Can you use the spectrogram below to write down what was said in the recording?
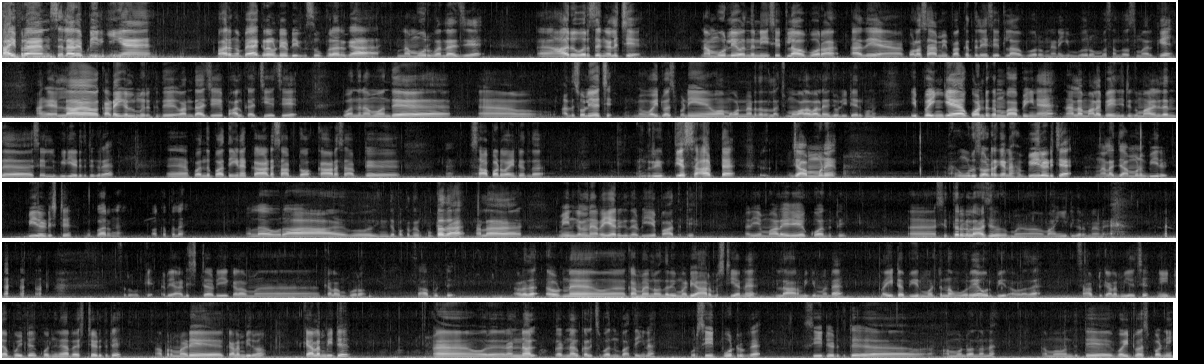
Hi friends எல்லோரும் எப்படி இருக்கீங்க? பாருங்கள் பேக்ரவுண்ட் எப்படி இருக்குது சூப்பராக இருக்கா? நம்ம ஊருக்கு வந்தாச்சு. ஆறு வருஷம் கழிச்சு நம்ம ஊர்லேயே வந்து நீ செட்டில் ஆக போகிறான் அது என் குலசாமி பக்கத்துலேயே செட்டில் ஆக போகிறோம்னு நினைக்கும் போது ரொம்ப சந்தோஷமாக இருக்குது அங்கே எல்லா கடைகளும் இருக்குது. வந்தாச்சு பால் காய்ச்சியாச்சு. இப்போ வந்து நம்ம வந்து அதை சொல்லியாச்சு. ஒயிட் வாஷ் பண்ணி ஓம கொண்டு நடத்துறதில்ல சும்மா வள வளன்னு சொல்லிகிட்டே இருக்கணும். இப்போ இங்கே உட்காந்துருக்குன்னு பார்ப்பீங்கன்னா நல்லா மழை பெஞ்சிட்டு மழையில் தான் இந்த செல் வீடியோ எடுத்துகிட்டு இருக்கிறேன் இப்போ வந்து பார்த்தீங்கன்னா காடை சாப்பிட்டோம். காடை சாப்பிட்டு சாப்பாடு வாங்கிட்டு வந்தேன் திருப்தியாக சாப்பிட்டேன் ஜம்முன்னு. உங்களுக்கு சொல்கிறக்கு என்ன? பீர் அடித்தேன் நல்லா ஜம்முன்னு பீர் பீர் அடிச்சுட்டு பாருங்கள் பாருங்க பக்கத்தில். நல்லா ஒரு இந்த பக்கத்தில் குட்டதா? நல்லா மீன்கள்லாம் நிறையா இருக்குது அப்படியே பார்த்துட்டு நிறைய மலையிலேயே உட்காந்துட்டு சித்தர்கள் ஆசீர்வாதம் வாங்கிட்டு இருக்கிறேன் நான். சரி ஓகே. அப்படியே அடிச்சுட்டு அப்படியே கிளம்ப கிளம்ப போகிறோம் சாப்பிட்டு அவ்வளோதான் உடனே கமெண்டில் வந்து மறுபடியும் ஆரம்பிச்சிட்டியான்னு? இல்லை ஆரம்பிக்க மாட்டேன். லைட்டாக பீர் மட்டும்தான் ஒரே ஒரு பீர் அவ்வளோதான் சாப்பிட்டு கிளம்பியாச்சு. நீட்டாக போயிட்டு கொஞ்ச நேரம் ரெஸ்ட் எடுத்துகிட்டு அப்புறம் மறுபடியும் கிளம்பிடுவோம். கிளம்பிட்டு ஒரு ரெண்டு நாள் ரெண்டு நாள் கழித்து வந்து பார்த்தீங்கன்னா ஒரு சீட் போட்டிருக்குறேன். சீட் எடுத்துகிட்டு அமௌண்ட் வந்தோடனே நம்ம வந்துட்டு ஒயிட் வாஷ் பண்ணி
